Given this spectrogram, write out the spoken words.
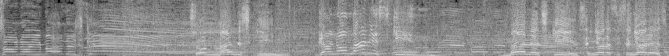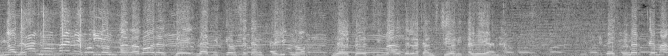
Sono i Maneskin! Son Maneskin. ¡Ganó Maneskin! Maneskin, señoras y señores, Maneskin, son los ganadores de la edición 71 del Festival de la Canción Italiana. El primer tema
